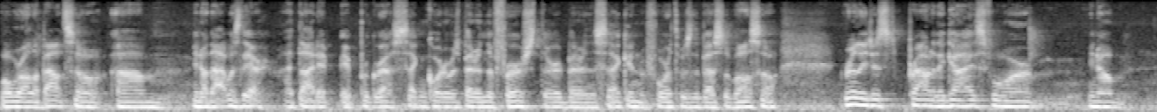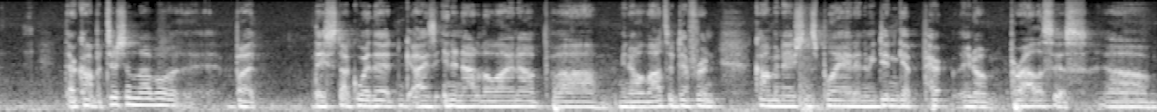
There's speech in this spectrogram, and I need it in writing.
what we're all about. So um, you know that was there. I thought it, it progressed. Second quarter was better than the first. Third better than the second. Fourth was the best of all. So really just proud of the guys for you know their competition level, but they stuck with it. Guys in and out of the lineup, um, you know, lots of different combinations playing, and we didn't get you know paralysis um,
